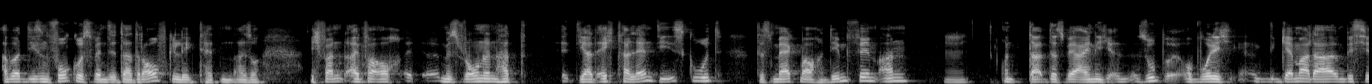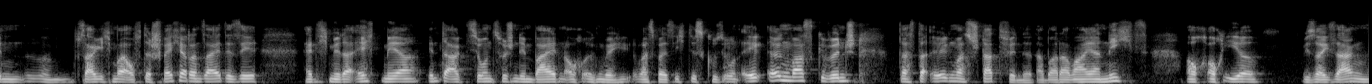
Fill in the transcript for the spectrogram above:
aber diesen Fokus, wenn sie da draufgelegt hätten, also ich fand einfach auch, äh, Miss Ronan hat, die hat echt Talent, die ist gut. Das merkt man auch in dem Film an. Mhm. Und da, das wäre eigentlich äh, super, obwohl ich die Gemma da ein bisschen, ähm, sage ich mal, auf der schwächeren Seite sehe, hätte ich mir da echt mehr Interaktion zwischen den beiden, auch irgendwelche, was weiß ich, Diskussionen, irgendwas gewünscht, dass da irgendwas stattfindet. Aber da war ja nichts. Auch, auch ihr, wie soll ich sagen,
